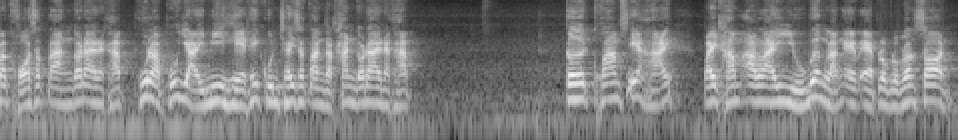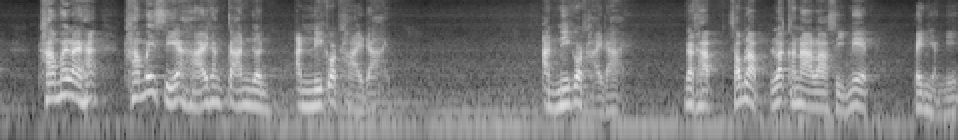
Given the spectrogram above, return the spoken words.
มาขอสตังก็ได้นะครับ ผู้หลักผู้ใหญ่มีเหตุให้คุณใช้สตังกับท่านก็ได้นะครับ เกิดความเสียหายไปทำอะไรอยู่เบื้องหลังแอบแอบหลบหลบซ่อนซ่อนๆทำให้อะไรฮะทำให้เสียหายทางการเงิน อันนี้ก็ถ่ายได้ อันนี้ก็ถ่ายได้นะครับสำหรับลัคนาราศีเมษเป็นอย่างนี้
